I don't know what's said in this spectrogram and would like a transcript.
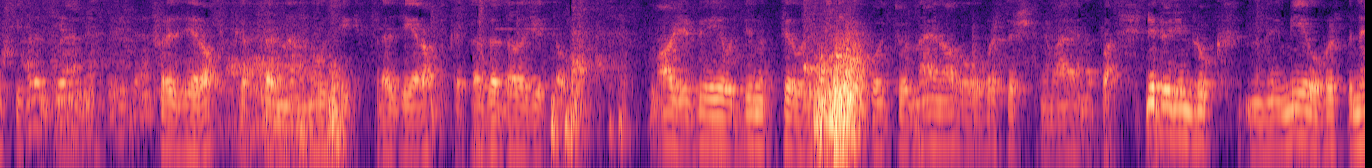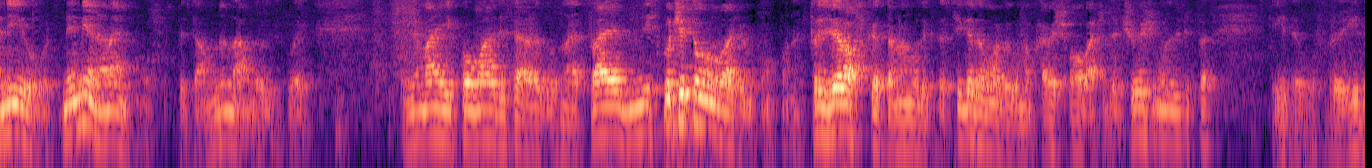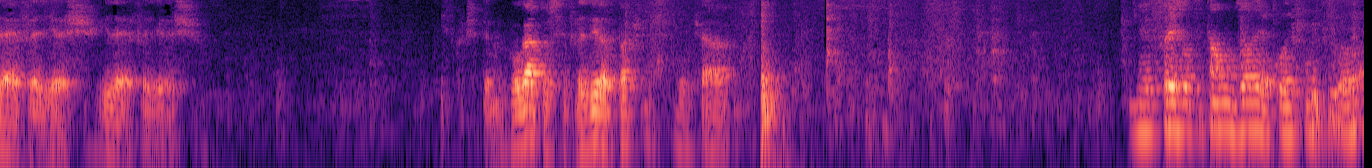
учености, фразировката на музик, фразировката задължително. Може би един от теоретиците, който най-много обръщаш внимание на това. Нито един друг не ми е обръща, не ни е обръща, не ми е на мен специално, не знам другите колеги. Внимание и по-малки трябва да го знаят. Това е изключително важен компонент. Фрезеровката на музиката. Стига да можеш да го направиш, обаче да чуеш музиката и да, го, и да я фрезираш. И да я фрезираш. Когато се фрезира точно, получава Не фрезата там отзаде, кой е такова?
